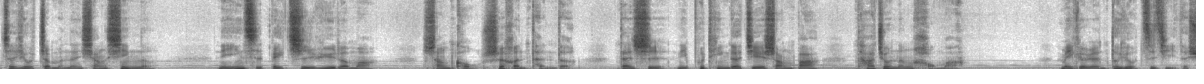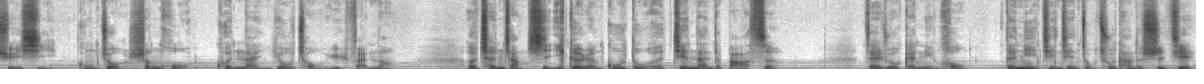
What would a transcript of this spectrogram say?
这又怎么能相信呢？你因此被治愈了吗？伤口是很疼的，但是你不停地接伤疤，它就能好吗？每个人都有自己的学习、工作、生活困难、忧愁与烦恼。而成长是一个人孤独而艰难的跋涉，在若干年后，等你渐渐走出他的世界，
